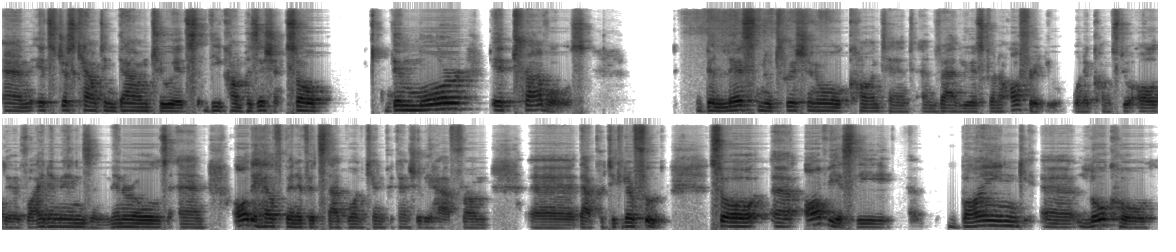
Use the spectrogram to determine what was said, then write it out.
and it's just counting down to its decomposition. So the more it travels, the less nutritional content and value it's going to offer you when it comes to all the vitamins and minerals and all the health benefits that one can potentially have from uh, that particular food. So uh, obviously, uh, buying uh, local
